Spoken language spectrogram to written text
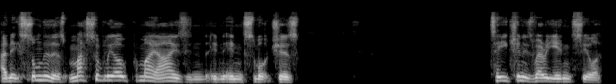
and it's something that's massively opened my eyes in in, in so much as teaching is very insular.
